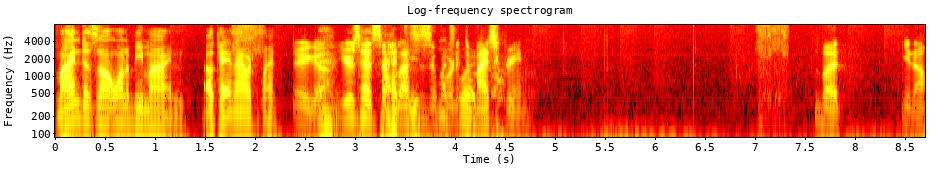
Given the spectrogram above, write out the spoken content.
Mine does not want to be mine. Okay, now it's mine. There you go. Yours has I had to sunglasses so much according to my screen. But, you know.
